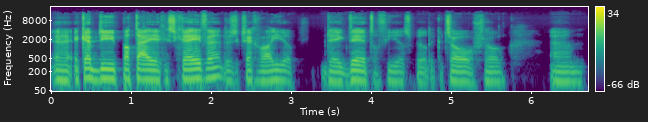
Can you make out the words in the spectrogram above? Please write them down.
uh, ik heb die partijen geschreven. Dus ik zeg wel, hier deed ik dit of hier speelde ik het zo of zo. Um,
